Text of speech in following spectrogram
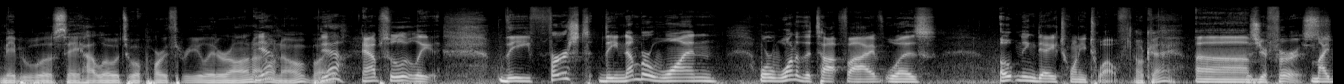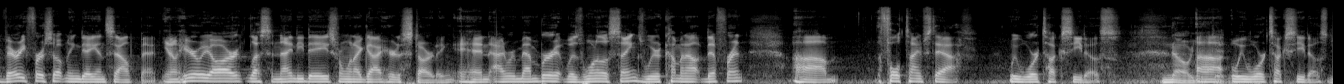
maybe we'll say hello to a part three later on. I Yeah. don't know, but yeah, absolutely. The first, the number one, or one of the top five was opening day 2012. okay. Um, is your first. My very first opening day in South Bend. You know, here we are, less than 90 days from when I got here to starting. And I remember it was one of those things, we were coming out different. Um, the full time staff, we wore tuxedos. No, you Uh, we wore tuxedos. You're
